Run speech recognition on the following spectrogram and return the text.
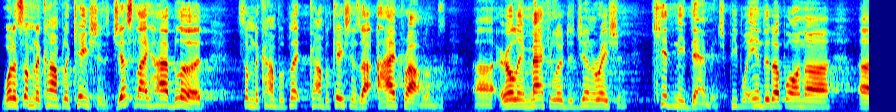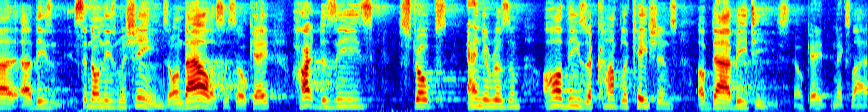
What are some of the complications? Just like high blood, some of the compl complications are eye problems, uh, early macular degeneration, kidney damage. People ended up on uh, uh, uh, these, sitting on these machines, on dialysis, okay? Heart disease, strokes, aneurysm, all these are complications of diabetes, okay? Next slide.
